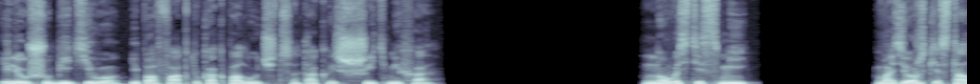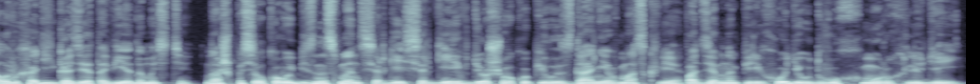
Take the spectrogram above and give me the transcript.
Или уж убить его и по факту как получится, так и сшить меха. Новости СМИ. В Озерске стала выходить газета «Ведомости». Наш поселковый бизнесмен Сергей Сергеев дешево купил издание в Москве в подземном переходе у двух хмурых людей.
